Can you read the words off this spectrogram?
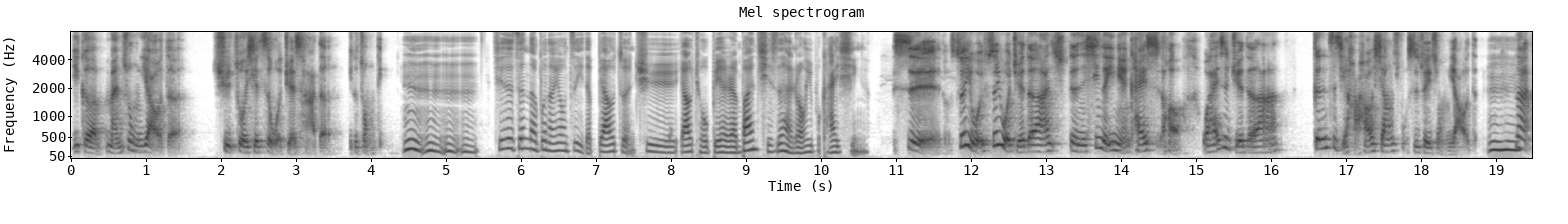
一个蛮重要的去做一些自我觉察的一个重点。嗯嗯嗯嗯，其实真的不能用自己的标准去要求别人，不然其实很容易不开心。是，所以我所以我觉得啊，嗯，新的一年开始哈，我还是觉得啊。跟自己好好相处是最重要的。嗯，那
